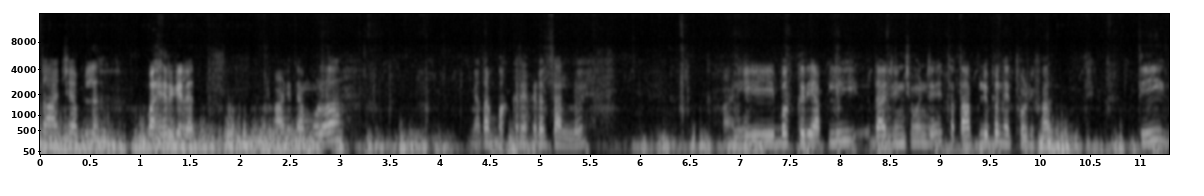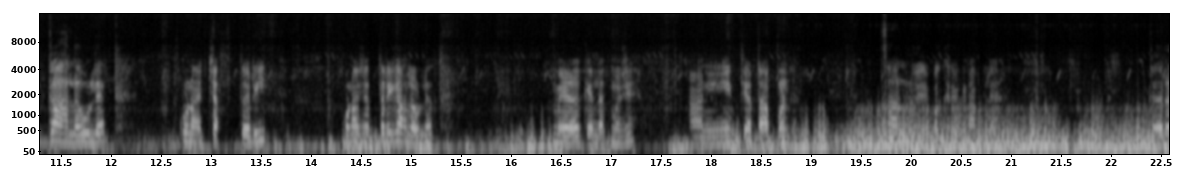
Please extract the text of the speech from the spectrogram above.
दाजी आपलं बाहेर गेल्यात. आणि त्यामुळं मी आता बकऱ्याकडे चाललो आहे आणि बकरी आपली दाजींची म्हणजे आता आपली पण आहे थोडीफार. ती घालवल्यात कुणाच्या तरी. कुणाच्यात तरी घालवल्यात. मेळ केल्यात म्हणजे. आणि ते आता आपण चाललो आहे बकऱ्याकडे आपल्या. तर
